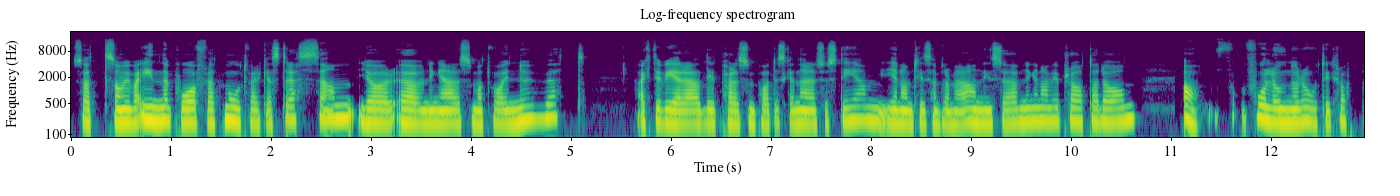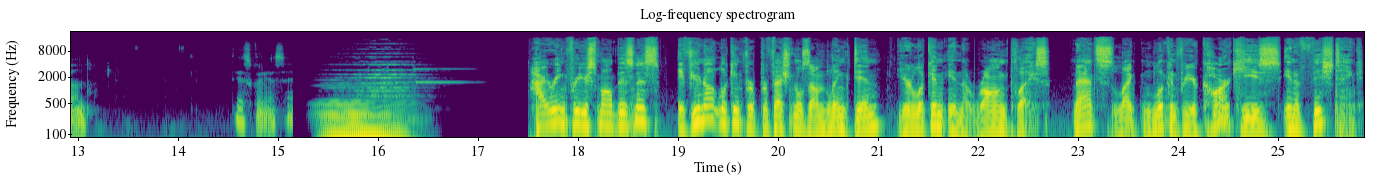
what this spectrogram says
Så att som vi var inne på, för att motverka stressen, gör övningar som att vara i nuet, aktivera ditt parasympatiska nervsystem genom till exempel de här andningsövningarna vi pratade om. Ja, få lugn och ro till kroppen. Det skulle jag säga. Hiring for your small business? If you're not looking for professionals on LinkedIn, you're looking in the wrong place. That's like looking for your car keys in a fish tank.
